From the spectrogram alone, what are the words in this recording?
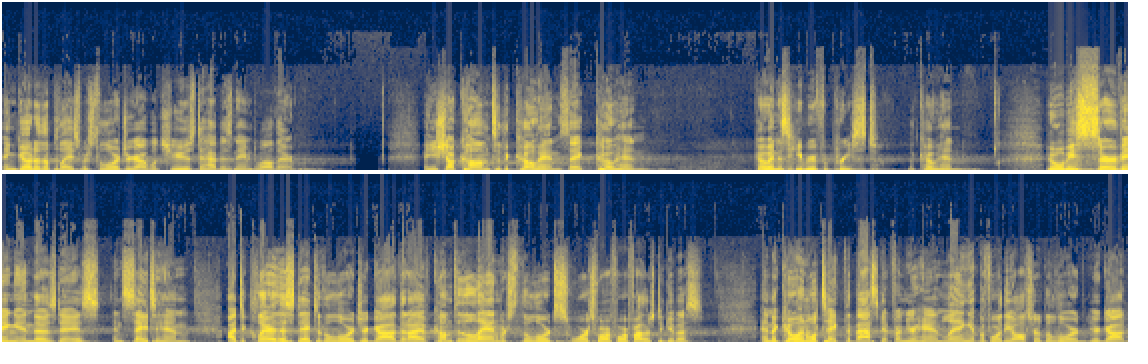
and go to the place which the Lord your God will choose to have His name dwell there. And you shall come to the Kohen. Say Kohen. Kohen is Hebrew for priest. The Kohen who will be serving in those days, and say to him, I declare this day to the Lord your God that I have come to the land which the Lord swore to our forefathers to give us. And the Kohen will take the basket from your hand, laying it before the altar of the Lord your God.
